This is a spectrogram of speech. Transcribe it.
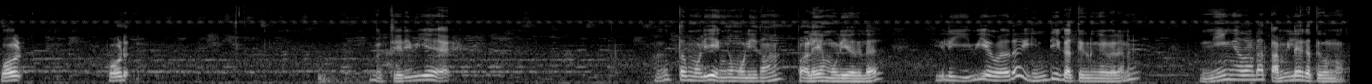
போடு போடு. நம்ம தெரியவியே மூத்த மொழி எங்கள் மொழி தான் பழைய மொழி அதில். இதில் இவிய வேறு ஹிந்தி கற்றுக்கிடுங்க வேறேன்னு நீங்கள் தான்டா தமிழே கற்றுக்கணும்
